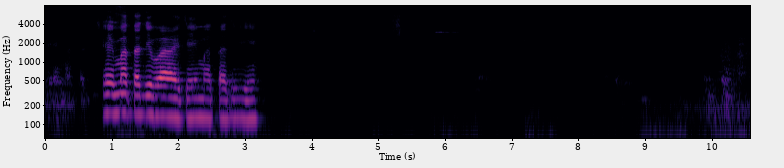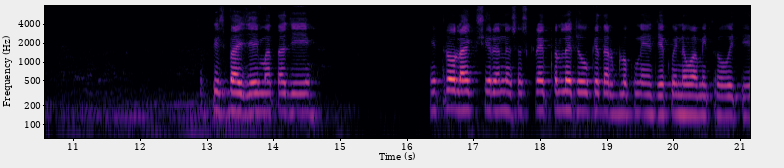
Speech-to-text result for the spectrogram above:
જય માતાજી જય માતાજી ભાઈ જય માતાજી જગદીશભાઈ જય માતાજી મિત્રો લાઈક શેર અને સબસ્ક્રાઈબ કરી લેજો કેદાર બ્લોકને જે કોઈ નવા મિત્રો હોય તે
